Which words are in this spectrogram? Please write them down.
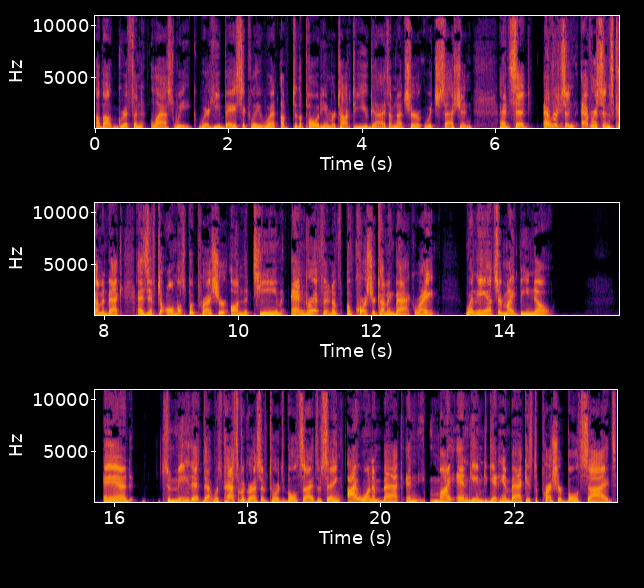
about Griffen last week, where he basically went up to the podium or talked to you guys, I'm not sure which session, and said, Everson, Everson's coming back as if to almost put pressure on the team and Griffen. Of, of course you're coming back, right? When the answer might be no. And to me, that, that was passive aggressive towards both sides of saying, I want him back and my end game to get him back is to pressure both sides.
